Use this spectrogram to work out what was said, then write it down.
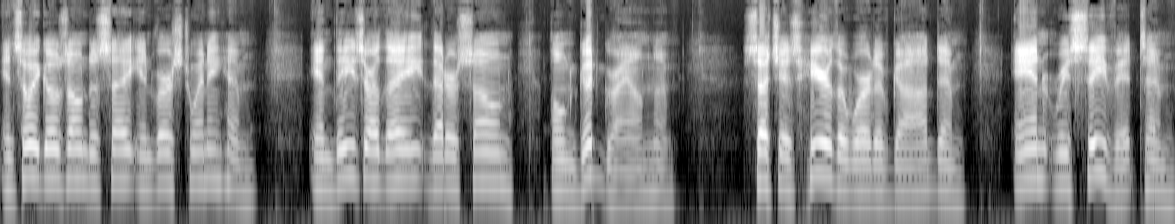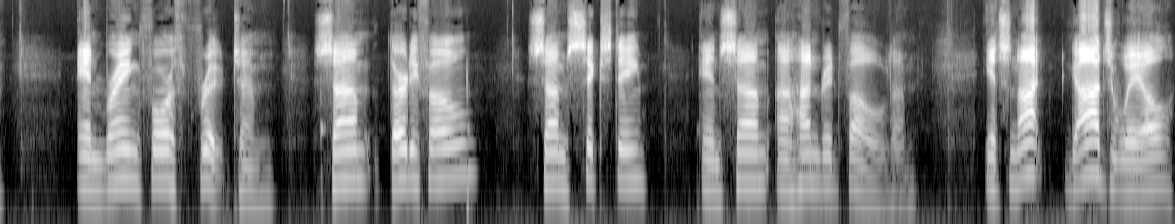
and so he goes on to say in verse 20, um, And these are they that are sown on good ground, um, such as hear the word of God um, and receive it um, and bring forth fruit, um, some thirtyfold, some sixty, and some a hundredfold. It's not God's will,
